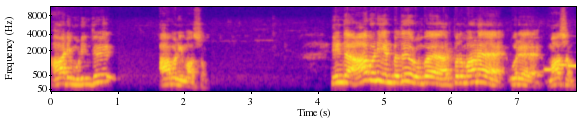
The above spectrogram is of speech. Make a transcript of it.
ஆடி முடிந்து ஆவணி மாதம் இந்த ஆவணி என்பது ரொம்ப அற்புதமான ஒரு மாதம்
